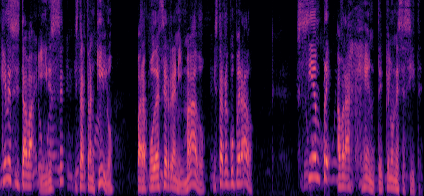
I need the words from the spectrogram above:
que necesitaba irse y estar tranquilo para poder ser reanimado y estar recuperado. Siempre habrá gente que lo necesite,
